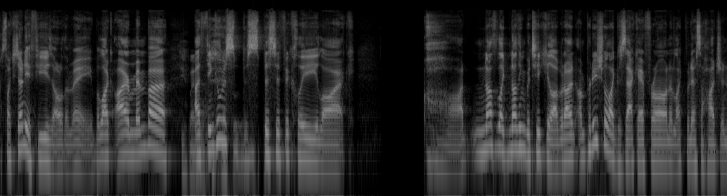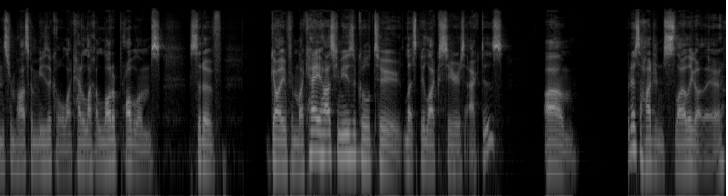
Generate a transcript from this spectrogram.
It's like she's only a few years older than me, but like I remember, I think it was sp- specifically like, oh, nothing like nothing particular, but I, I'm pretty sure like Zac Efron and like Vanessa Hudgens from High School Musical like had like a lot of problems, sort of going from like hey High School Musical to let's be like serious actors. Um, Vanessa Hudgens slowly got there,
